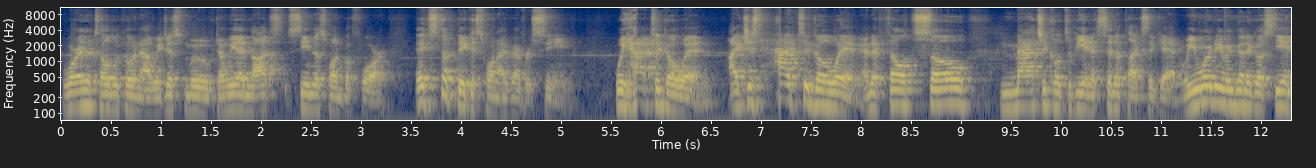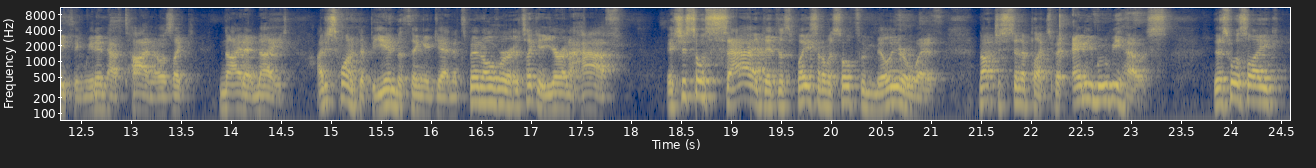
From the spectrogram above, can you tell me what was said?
We're in Etobicoke now. We just moved, and we had not seen this one before. It's the biggest one I've ever seen. We had to go in. I just had to go in, and it felt so magical to be in a Cineplex again. We weren't even going to go see anything. We didn't have time. It was like nine at night. I just wanted to be in the thing again. It's been over. It's like a year and a half. It's just so sad that this place that I was so familiar with, not just Cineplex, but any movie house, this was like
